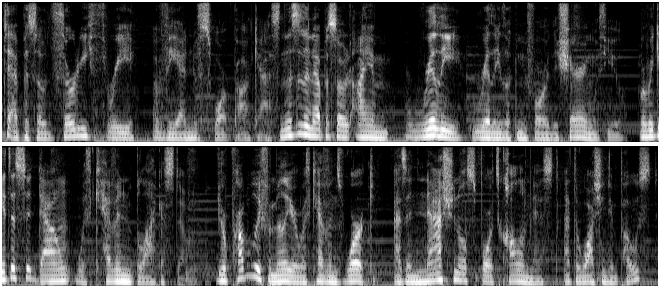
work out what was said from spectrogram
to episode 33 of the End of Sport podcast. And this is an episode I am really, really looking forward to sharing with you, where we get to sit down with Kevin Blackistone. You're probably familiar with Kevin's work as a national sports columnist at the Washington Post,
